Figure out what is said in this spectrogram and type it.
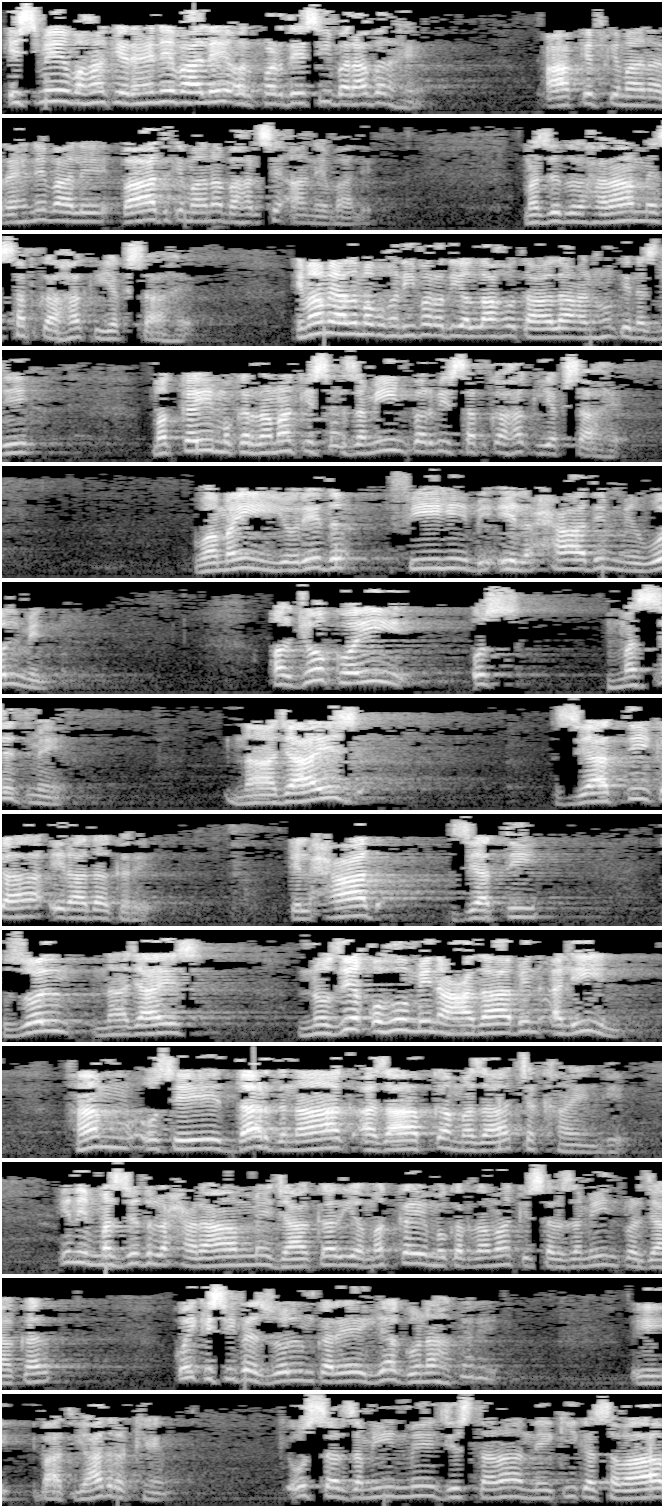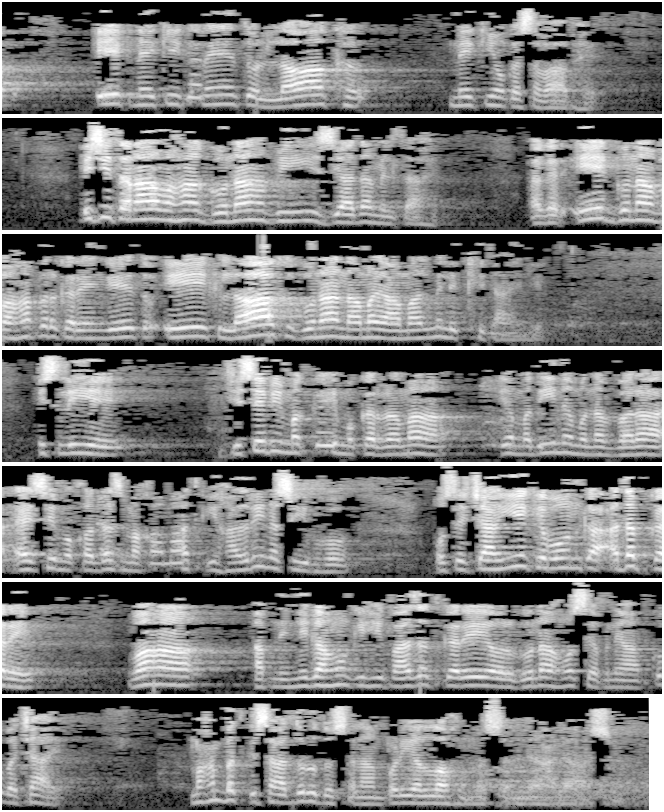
اس میں وہاں کے رہنے والے اور پردیسی برابر ہیں۔ عاقف کے معنی رہنے والے، بعد کے معنی باہر سے آنے والے۔ مسجد الحرام میں سب کا حق یکساں ہے۔ امام اعظم ابو حنیفہ رضی اللہ تعالی عنہ کے نزدیک مکئی مکرمہ کی سرزمین پر بھی سب کا حق یکساں ہے۔ وہ مئی یورد فی الحاد اور جو کوئی اس مسجد میں ناجائز زیادتی کا ارادہ کرے، الحاد، زیادتی، ظلم، ناجائز نزق من عذاب علیم ہم اسے دردناک عذاب کا مزہ چکھائیں گے۔ یعنی مسجد الحرام میں جا کر یا مکہ مکرمہ کی سرزمین پر جا کر کوئی کسی پہ ظلم کرے یا گناہ کرے۔ یہ بات یاد رکھیں کہ اس سرزمین میں جس طرح نیکی کا ثواب ایک نیکی کریں تو لاکھ نیکیوں کا ثواب ہے۔ اسی طرح وہاں گناہ بھی زیادہ ملتا ہے۔ اگر ایک گنا وہاں پر کریں گے تو ایک لاکھ گنا نام اعمال میں لکھے جائیں گے۔ اس لیے جسے بھی مکہ مکرمہ یا مدینہ منورہ ایسے مقدس مقامات کی حاضری نصیب ہو اسے چاہیے کہ وہ ان کا ادب کرے، وہاں اپنی نگاہوں کی حفاظت کرے اور گناہوں سے اپنے آپ کو بچائے۔ محبت کے ساتھ درود السلام پڑھی۔ اللہ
